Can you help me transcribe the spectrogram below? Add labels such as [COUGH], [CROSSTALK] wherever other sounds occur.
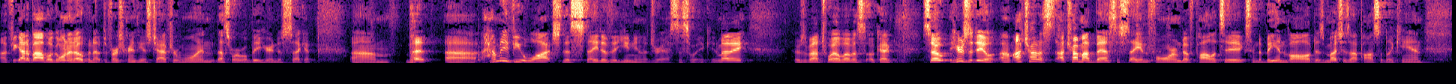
Uh, if you got a Bible, go on and open up to 1 Corinthians chapter 1. That's where we'll be here in just a second. Um, but uh, how many of you watched the State of the Union address this week? Anybody? There's about 12 of us. Okay. So here's the deal. Um, I try to I try my best to stay informed of politics and to be involved as much as I possibly can.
